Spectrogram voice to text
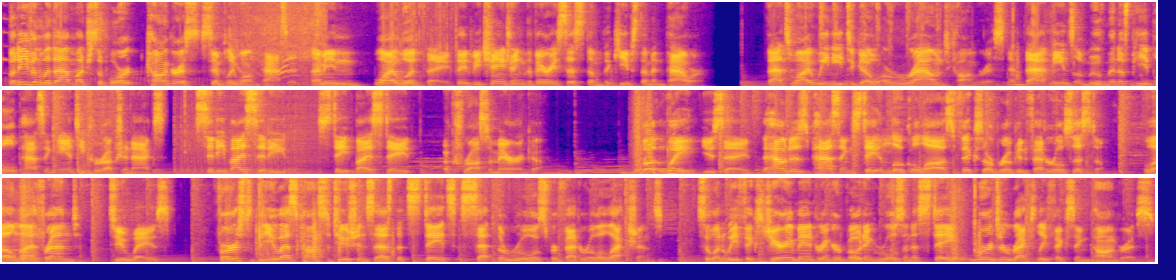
But even with that much support, Congress simply won't pass it. I mean, why would they? They'd be changing the very system that keeps them in power. That's why we need to go around Congress, and that means a movement of people passing anti-corruption acts, city by city, state by state, across America. But wait, you say, how does passing state and local laws fix our broken federal system? Well, my friend, two ways. First, the US Constitution says that states set the rules for federal elections. So when we fix gerrymandering or voting rules in a state, we're directly fixing Congress.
